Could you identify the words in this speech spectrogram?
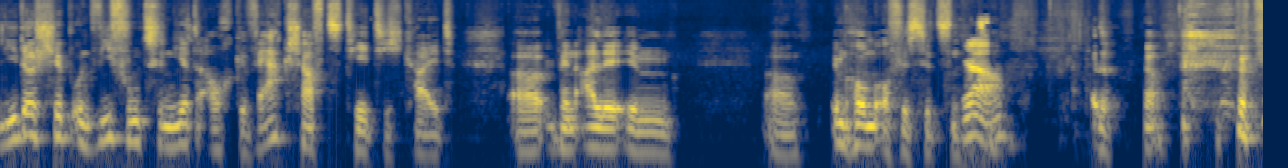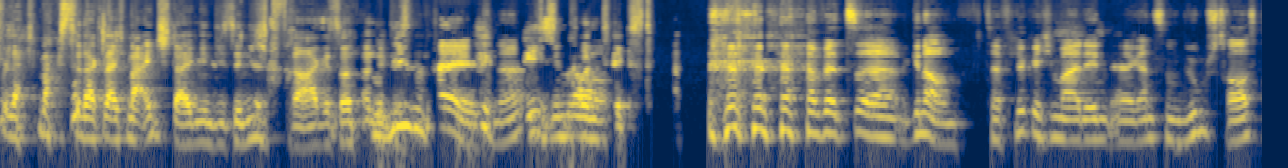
Leadership und wie funktioniert auch Gewerkschaftstätigkeit, äh, wenn alle im, äh, im Homeoffice sitzen? Ja. Also, ja. Vielleicht magst du da gleich mal einsteigen in diese Nicht-Frage, sondern in, diesem Feld, ne? riesen genau. Kontext. jetzt, äh, genau, zerpflücke ich mal den äh, ganzen Blumenstrauß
